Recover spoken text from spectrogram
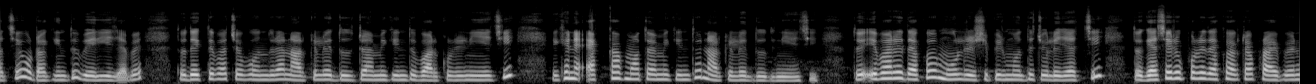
আছে ওটা কিন্তু বেরিয়ে যাবে। তো দেখতে পাচ্ছ বন্ধুরা নারকেলের দুধটা আমি কিন্তু বার করে নিয়েছি। এখানে এক কাপ মতো আমি কিন্তু নারকেলের দুধ নিয়েছি। তো এবারে দেখো মূল রেসিপির মধ্যে চলে যাচ্ছি। তো গ্যাসের উপরে দেখো একটা ফ্রাই প্যান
